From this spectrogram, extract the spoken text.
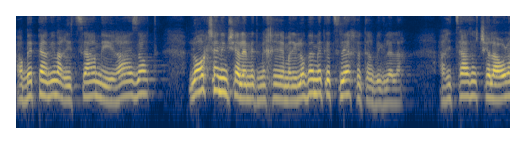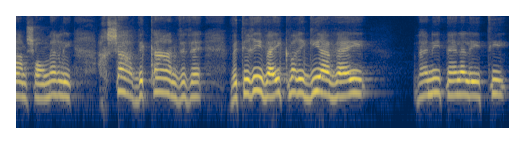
הרבה פעמים הריצה המהירה הזאת, לא רק שאני משלמת מחירים, אני לא באמת אצליח יותר בגללה. הריצה הזאת של העולם שאומר לי, עכשיו וכאן, ו- ו- ותראי, וההיא כבר הגיעה, וההיא... ואני אתנהל על איתי,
